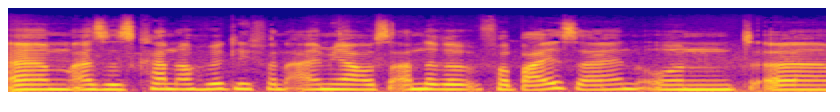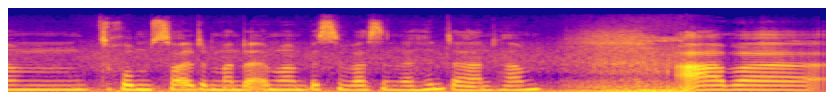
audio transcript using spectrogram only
Ähm, also es kann auch wirklich von einem Jahr aufs andere vorbei sein und ähm, darum sollte man da immer ein bisschen was in der Hinterhand haben. Aber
